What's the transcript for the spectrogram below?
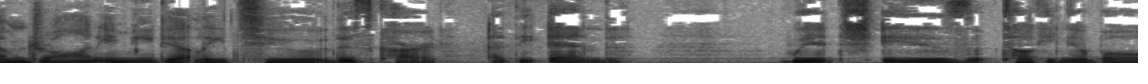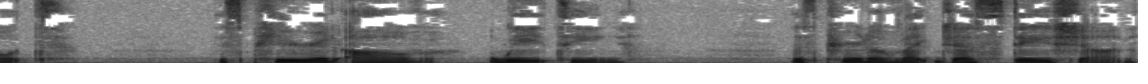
I'm drawn immediately to this card at the end which is talking about this period of waiting this period of like gestation.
